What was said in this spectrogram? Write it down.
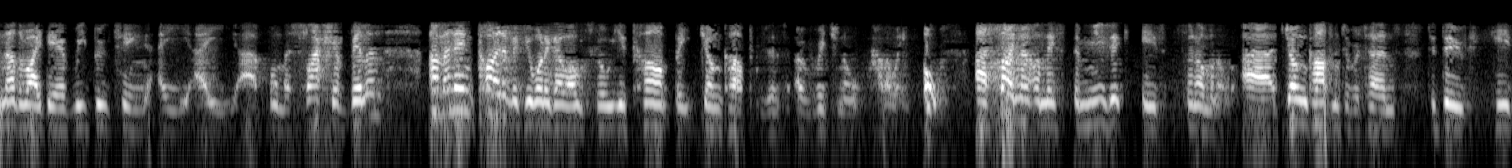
another idea of rebooting a, a uh, former slasher villain. Um, and then kind of, if you want to go old school, you can't beat John Carpenter's original Halloween. Oh, uh, side note on this, the music is phenomenal. Uh, John Carpenter returns to do his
